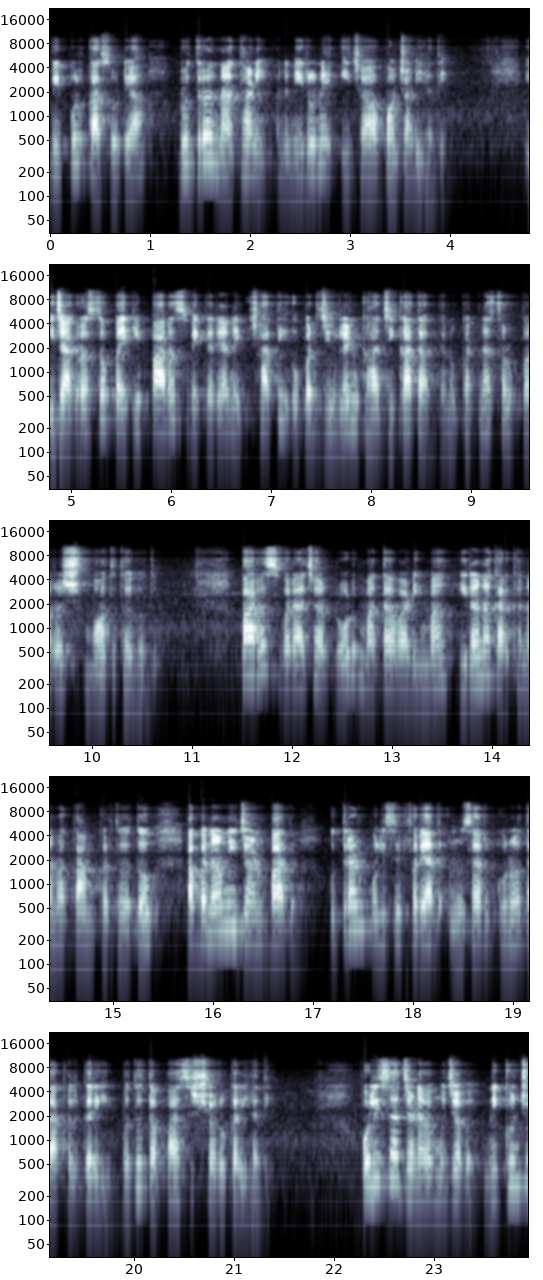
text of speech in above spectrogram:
વિપુલ કાસોટિયા રુદ્ર નાથાણી અને નીરુને ઈજાઓ પહોંચાડી હતી. ઈજાગ્રસ્તો પૈકી પારસ વેકરિયાને છાતી ઉપર જીવલેણ ઘા ઝીકાતા તેનું ઘટના સ્થળ પર જ મોત થયું હતું. પારસ વરાછા રોડ માતાવાડીમાં હીરાના કારખાનામાં કામ કરતો હતો. આ બનાવની જાણ બાદ ઉત્તરાયણ પોલીસે ફરિયાદ અનુસાર ગુનો દાખલ કરી વધુ તપાસ શરૂ કરી હતી. પોલીસના જણાવ્યા મુજબ નિકુંજ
